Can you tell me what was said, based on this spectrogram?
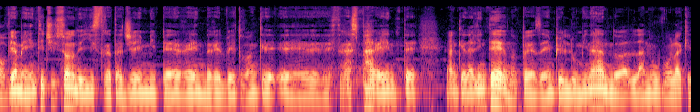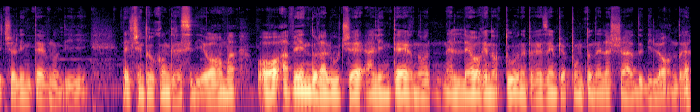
Ovviamente ci sono degli stratagemmi per rendere il vetro anche eh, trasparente anche dall'interno, per esempio illuminando la nuvola che c'è all'interno di, del centro congressi di Roma o avendo la luce all'interno nelle ore notturne, per esempio appunto nella Shard di Londra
